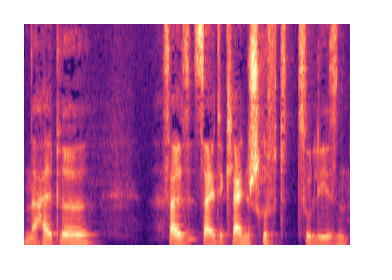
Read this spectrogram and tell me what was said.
eine halbe Seite kleine Schrift zu lesen.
